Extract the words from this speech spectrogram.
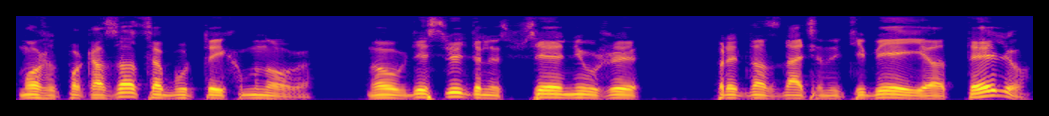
может показаться, будто их много, но в действительности все они уже предназначены тебе и отелю?»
